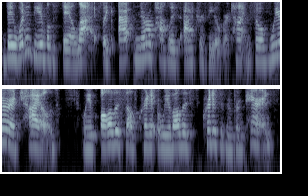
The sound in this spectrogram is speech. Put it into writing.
They wouldn't be able to stay alive. Like at, neural pathways atrophy over time. So if we are a child we have all this self credit we have all this criticism from parents.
